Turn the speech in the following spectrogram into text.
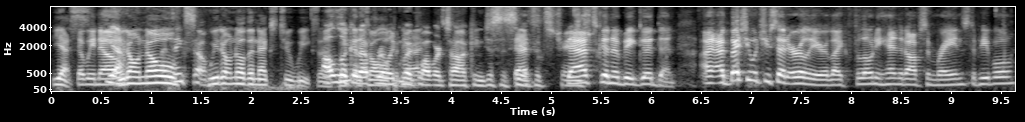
yes that we know? Yeah, we don't know. I think so. We don't know the next two weeks. I'll look it up really in quick while we're talking just to see That's if it's changed. that's going to be good then. I, I bet you what you said earlier, like Filoni handed off some reins to people.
